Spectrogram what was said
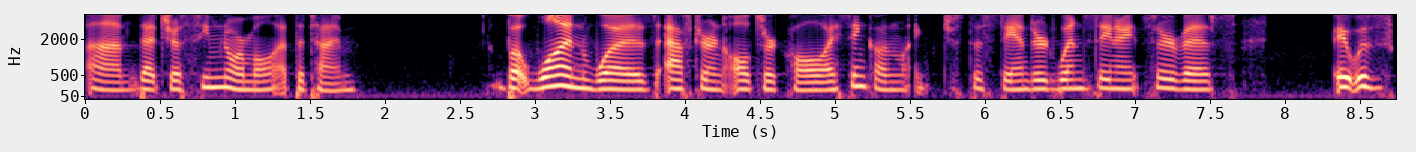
um, that just seemed normal at the time. But one was after an altar call, I think on like just a standard Wednesday night service. It was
